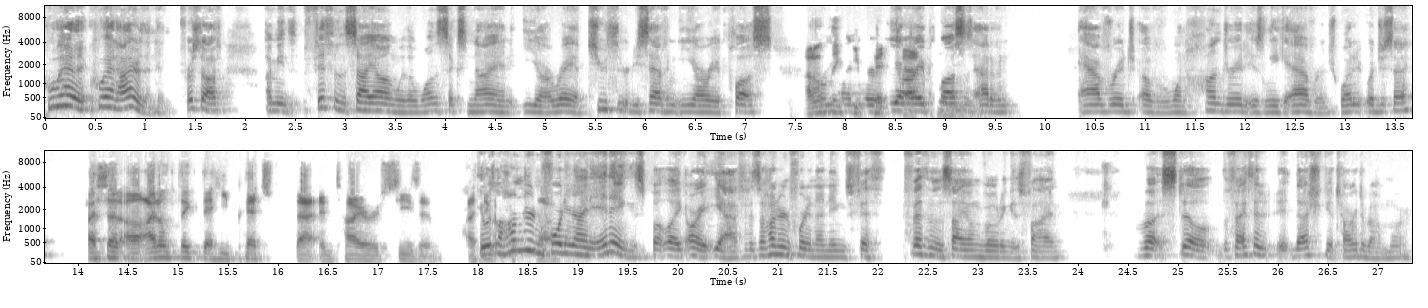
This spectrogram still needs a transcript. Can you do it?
Who had who had higher than him? First off, I mean, fifth in the Cy Young with a 1.69 ERA, a 237 ERA plus. I don't think he ERA plus is out of an average of 100 is league average. What did, what'd you say? I said uh, I don't think that he pitched that entire season. I It was think- 149 innings, but like, all right, yeah, if it's 149 innings, fifth fifth in the Cy Young voting is fine. But still, the fact that it, that should get talked about more.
